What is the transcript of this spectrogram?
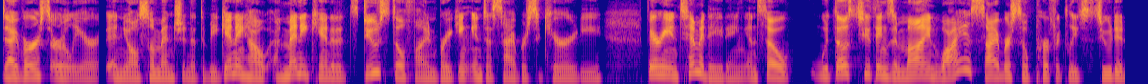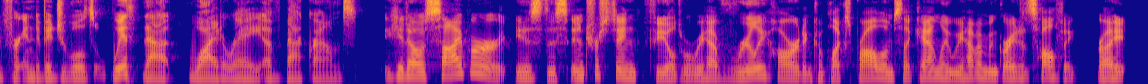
diverse earlier. And you also mentioned at the beginning how many candidates do still find breaking into cybersecurity very intimidating. And so, with those two things in mind, why is cyber so perfectly suited for individuals with that wide array of backgrounds? You know, cyber is this interesting field where we have really hard and complex problems that, candidly, we haven't been great at solving right?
